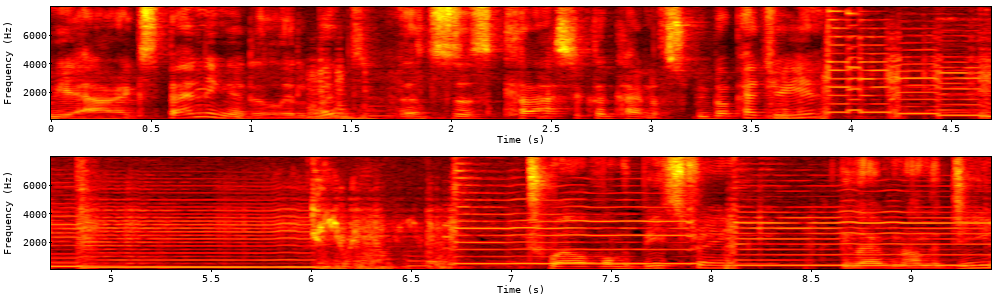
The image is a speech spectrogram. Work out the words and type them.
We are expanding it a little bit. That's this classical kind of sweep arpeggio here. 12 on the B string, 11 on the G,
